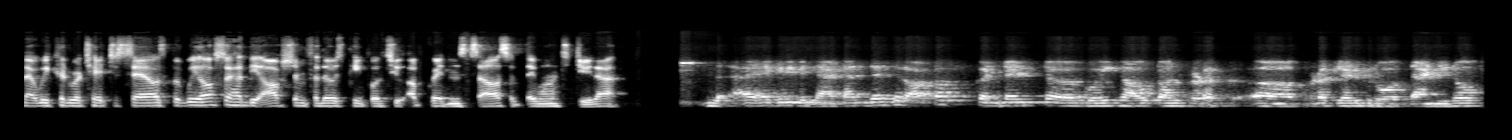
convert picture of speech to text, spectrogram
that we could rotate to sales but we also had the option for those people to upgrade themselves if they wanted to do that I agree with that, and there's a lot of content uh, going out on product uh, product led growth, and you know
